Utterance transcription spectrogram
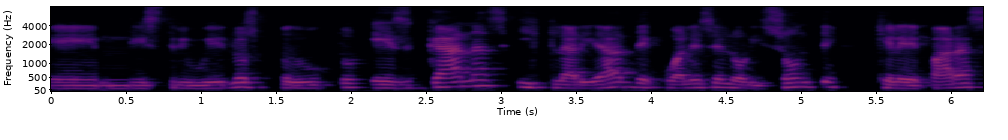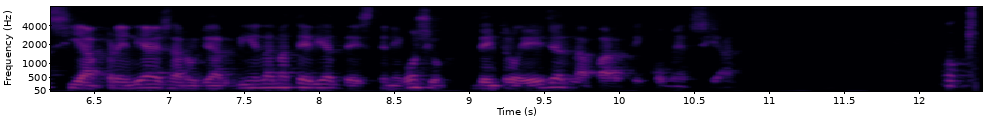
eh, distribuir los productos es ganas y claridad de cuál es el horizonte que le depara si aprende a desarrollar bien las materias de este negocio. Dentro de ellas la parte comercial. Ok,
